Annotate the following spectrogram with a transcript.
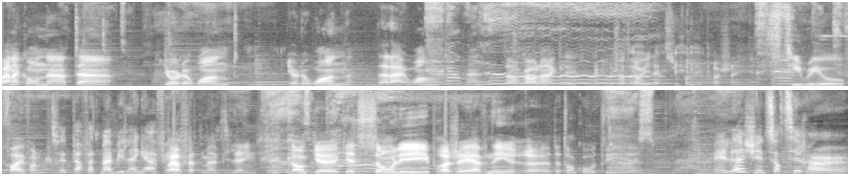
Pendant qu'on entend You're the one, You're the one that I want, hein? c'est encore l'anglais. Je vais travailler là-dessus pour les prochains. euh, Stereo 500. Tu vas être parfaitement bilingue à la fin. Parfaitement bilingue. Donc, euh, quels sont les projets à venir euh, de ton côté euh, Mais là, je viens de sortir un,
